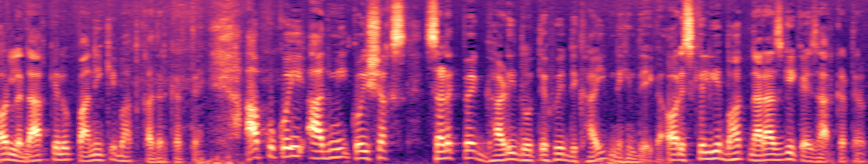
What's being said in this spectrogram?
और लद्दाख के लोग पानी की बहुत कदर करते हैं। आपको कोई आदमी कोई शख्स सड़क पे गाड़ी धोते हुए दिखाई नहीं देगा और इसके लिए बहुत नाराज़गी का इजहार करते हैं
